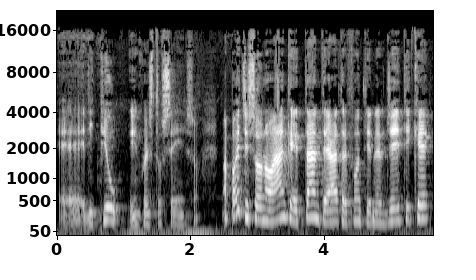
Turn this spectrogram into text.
eh, di più in questo senso. Ma poi ci sono anche tante altre fonti energetiche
